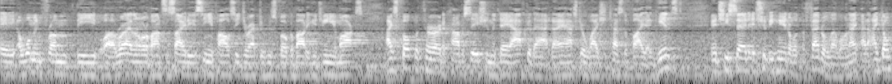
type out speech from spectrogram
a, a woman from the uh, Rhode Island Audubon Society, a senior policy director, who spoke about it, Eugenia Marks. I spoke with her at a conversation the day after that, and I asked her why she testified against and she said it should be handled at the federal level. And I, and I, don't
